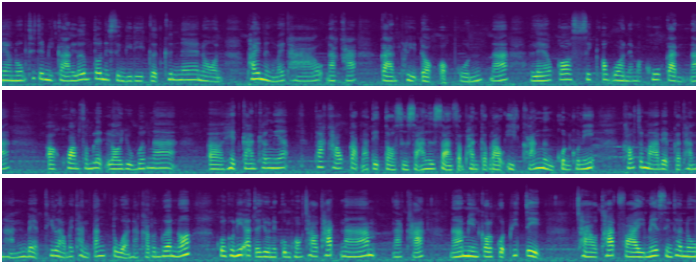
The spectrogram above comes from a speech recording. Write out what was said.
แนวโน้มที่จะมีการเริ่มต้นในสิ่งดีๆ เกิดขึ้นแน่นอน ไพ่หนึ่งไม้เท้านะคะ การผลิดอกออกผลนะ แล้วก็ Six of Wands เนี่ยมาคู่กันนะ ความสำเร็จรออยู่เบื้องหน้าเเหตุการณ์ครั้งนี้ถ้าเขากลับมาติดต่อสื่อสารหรือสารสัมพันธ์กับเราอีกครั้งหนึ่ง คนคนนี้เขาจะมาแบบกระทันหันแบบที่เราไม่ทันตั้งตัวนะคะเพื่อนๆเนาะคนคนนี้อาจจะอยู่ในกลุ่มของชาวธาตุน้ำนะคะ นะมีนกรกฎพิจิก ชาวธาตุไฟเมษสิงธนู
